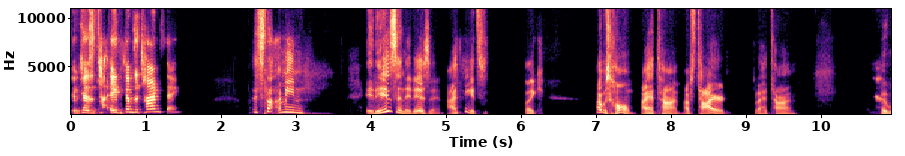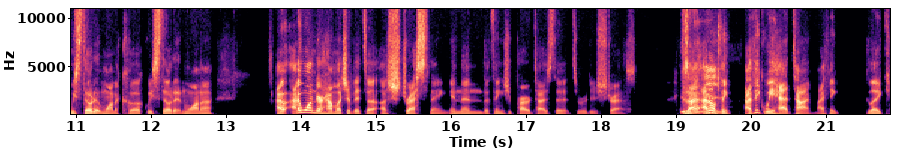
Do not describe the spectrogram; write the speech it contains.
because it becomes a time thing. It's not, I mean, it is and it isn't. I think it's like I was home. I had time. I was tired, but I had time. But we still didn't want to cook. We still didn't want to. I, I wonder how much of it's a, a stress thing and then the things you prioritize to, to reduce stress because I, I don't mm-hmm. think I think we had time. I think like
